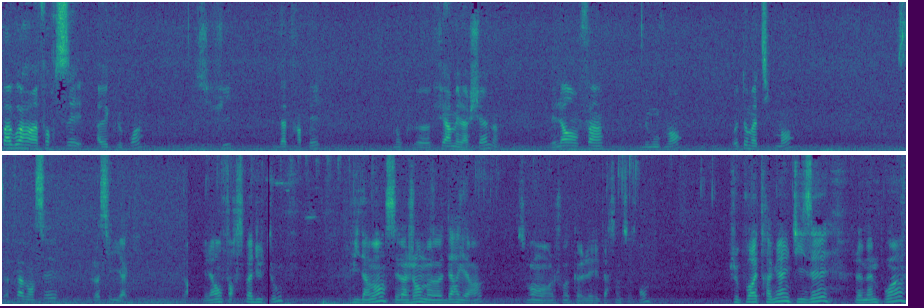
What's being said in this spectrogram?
Pas avoir à forcer avec le poing, il suffit d'attraper, donc euh, fermer la chaîne, et là en fin de mouvement, automatiquement, ça fait avancer l'os iliaque. Et là on force pas du tout. Évidemment, c'est la jambe derrière. Hein. Souvent, je vois que les personnes se trompent je pourrais très bien utiliser le même point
